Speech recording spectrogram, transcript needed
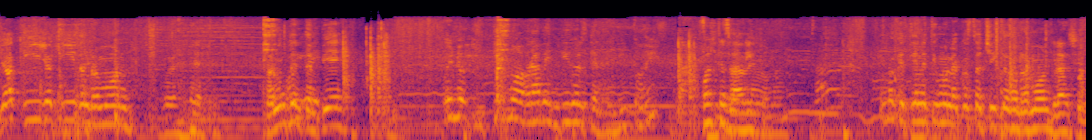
Yo aquí, yo aquí, don Ramón. Con un tentempié. Bueno, ¿y Timo habrá vendido el terrenito, eh? ¿Cuál te ¿Sabe, bonito? mamá? Uno que tiene Timo en la Costa Chica, don Ramón. Gracias.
